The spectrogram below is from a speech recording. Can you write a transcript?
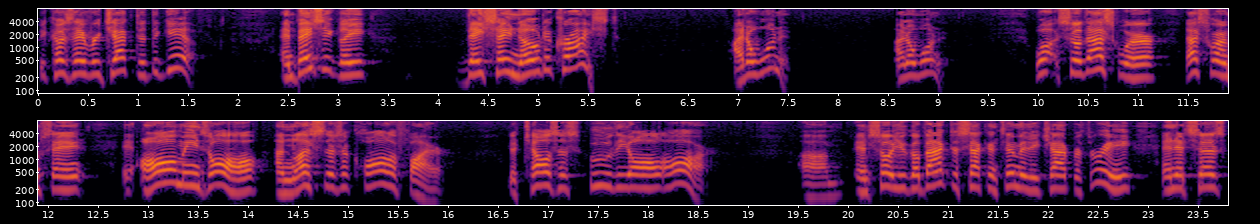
Because they've rejected the gift. And basically, they say no to Christ. I don't want it. I don't want it. Well, so that's where that's where I'm saying it all means all unless there's a qualifier that tells us who the all are. Um, and so you go back to 2 Timothy chapter 3, and it says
